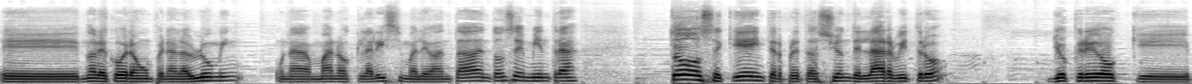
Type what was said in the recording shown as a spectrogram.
eh, no le cobran un penal a Blooming, una mano clarísima levantada. Entonces, mientras todo se queda a interpretación del árbitro, yo creo que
